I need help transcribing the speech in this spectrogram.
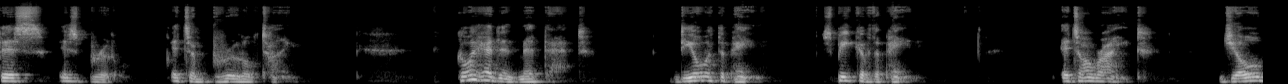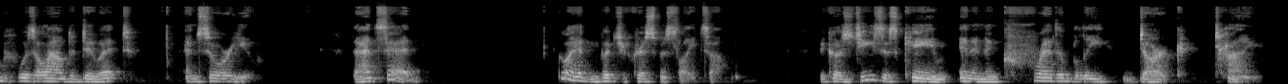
This is brutal. It's a brutal time. Go ahead and admit that. Deal with the pain speak of the pain. It's all right. Job was allowed to do it, and so are you. That said, go ahead and put your Christmas lights up because Jesus came in an incredibly dark time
